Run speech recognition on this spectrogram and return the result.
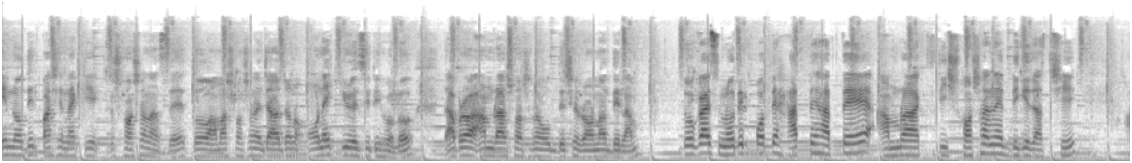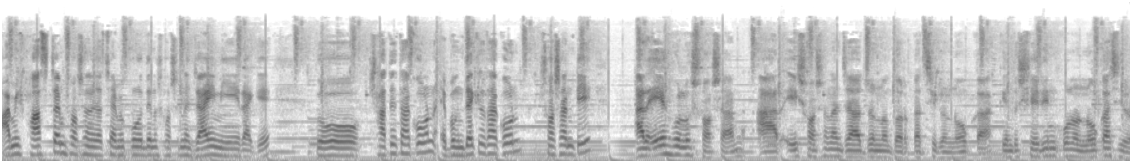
এই নদীর পাশে নাকি একটা শ্মশান আছে। তো আমার শ্মশানে যাওয়ার জন্য অনেক কিউরিয়াসিটি হলো। তারপর আমরা শ্মশানের উদ্দেশ্যে রওনা দিলাম। তো গাইস নদীর পথে হাঁটতে হাঁটতে আমরা একটি শ্মশানের দিকে যাচ্ছি। আমি ফার্স্ট টাইম শ্মশানে যাচ্ছি, আমি কোনোদিনও শ্মশানে যাইনি এর আগে। তো সাথে থাকুন এবং দেখতে থাকুন শ্মশানটি। আর এ হলো শ্মশান। আর এই শ্মশানে যাওয়ার জন্য দরকার ছিল নৌকা, কিন্তু সেদিন কোনো নৌকা ছিল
